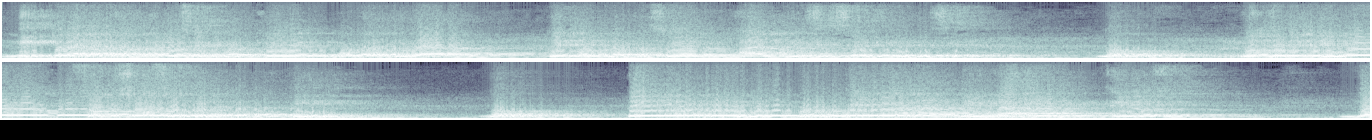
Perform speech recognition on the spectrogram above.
ni trabajadores en cualquier modalidad de contratación al 16 de diciembre. ¿no? Los directivos son socios de la cooperativa, ¿no? pero eh, por un tema de imagen ellos no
